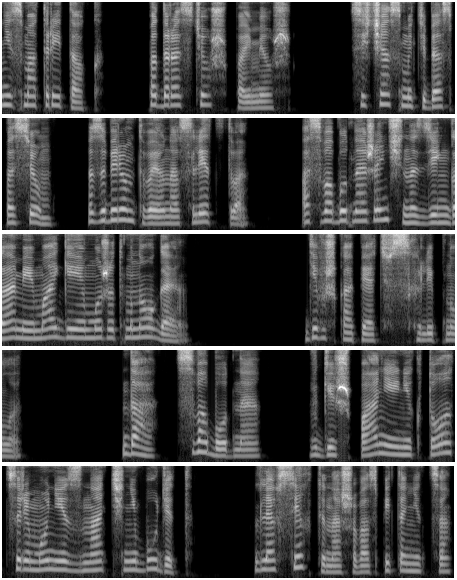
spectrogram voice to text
Не смотри так. Подрастешь, поймешь. Сейчас мы тебя спасем, заберем твое наследство, а свободная женщина с деньгами и магией может многое». Девушка опять всхлипнула. «Да, свободная. В Гешпании никто о церемонии знать не будет. Для всех ты наша воспитанница.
